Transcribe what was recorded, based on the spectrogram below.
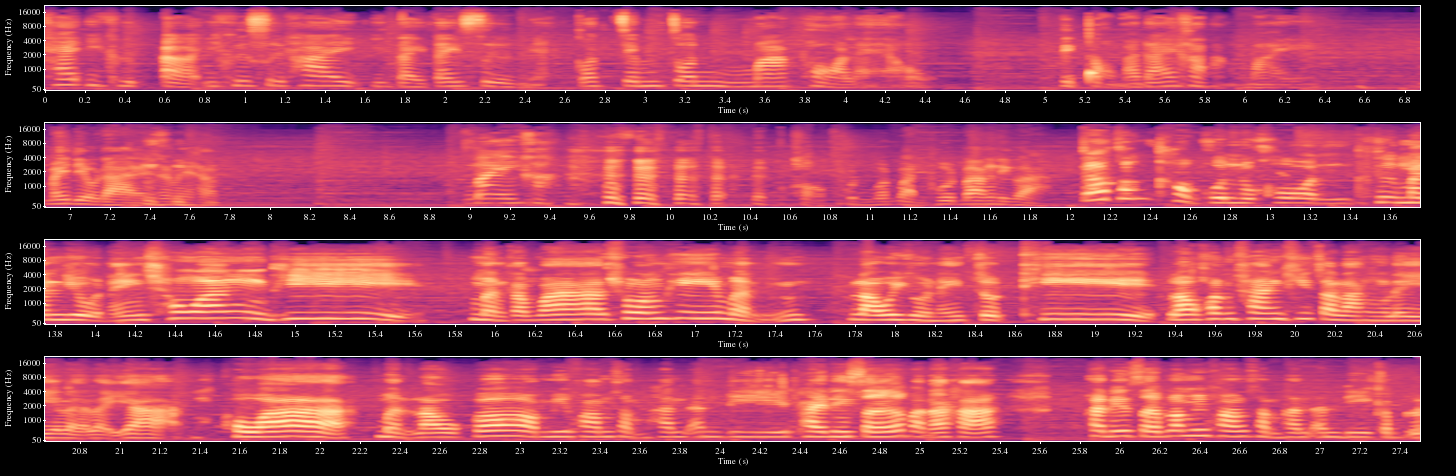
แค่อีคืออ่ออีคือซื้อไทยอีไตไต้ซื้อเนี่ยก็เจ้มจนมากพอแล้ว ติดต่อมาได้ค่ะหลังไมไม่เดียวดายใช่ไหมครับ ไม่ค่ะ ขอบคุณมดวันพูดบ้างดีกว่า ก็ต้องขอบคุณทุกคน คือมันอยู่ในช่วงที่เหมือนกับว่าช่วงที่เหมือนเราอยู่ในจุดที่เราค่อนข้างที่จะลังเลหลาย ๆ อย่าง เพราะว่าเหมือนเราก็มีความสัมพันธ์อันดีภายในเซิร์ฟอะนะคะภายในเซิร์ฟเรามีความสัมพันธ์อันดีกับห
